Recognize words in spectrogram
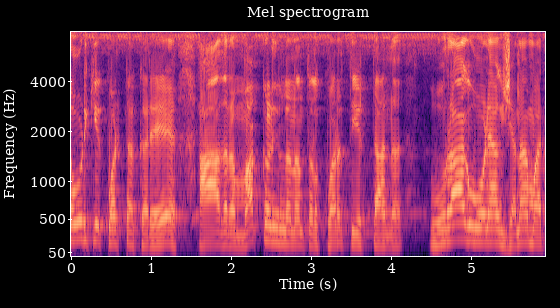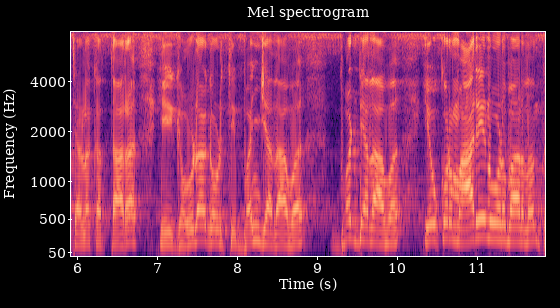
ಗೌಡಿಕೆ ಕೊಟ್ಟ ಕರೆ, ಆದ್ರೆ ಮಕ್ಕಳಿಲ್ಲನಂತದ ಕೊರತೆ ಇಟ್ಟಾನ. ಊರಾಗ ಓಣ್ಯಾಗ ಜನ ಮಾತಾಡ್ಲಕತ್ತಾರ, ಈ ಗೌಡ ಗೌಡತಿ ಬಂಜ್ ಅದಾವ, ಗೊಡ್ಡೆ ಅದಾವ, ಇವಕ್ರು ಮಾರಿ ನೋಡಬಾರ್ದಂತ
